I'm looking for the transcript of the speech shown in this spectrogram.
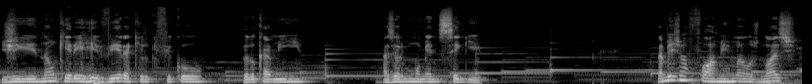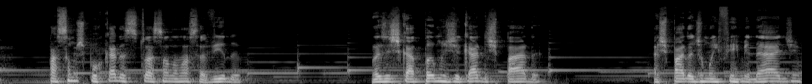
de não querer rever aquilo que ficou pelo caminho, mas era um momento de seguir. Da mesma forma, irmãos, nós passamos por cada situação da nossa vida, nós escapamos de cada espada. A espada de uma enfermidade,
